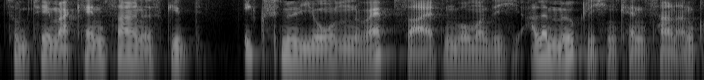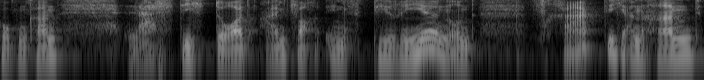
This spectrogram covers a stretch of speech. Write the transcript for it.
zum Thema Kennzahlen. Es gibt x Millionen Webseiten, wo man sich alle möglichen Kennzahlen angucken kann. Lass dich dort einfach inspirieren und frag dich anhand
